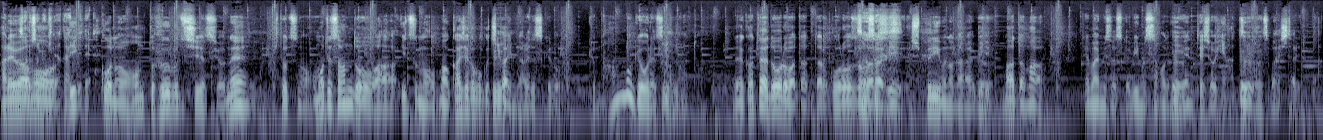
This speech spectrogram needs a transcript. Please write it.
あれはもう来た感じで一個の本当風物詩ですよね、一つの。表参道はいつも、まあ、会社が僕近いんであれですけど、今日何の行列かなと。で片や道路渡ったらゴローズの並びシュプリームの並び、うん。まあ、あとはまあ手前味噌ですけどビームスの方でも限定商品発,、売したりとか。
